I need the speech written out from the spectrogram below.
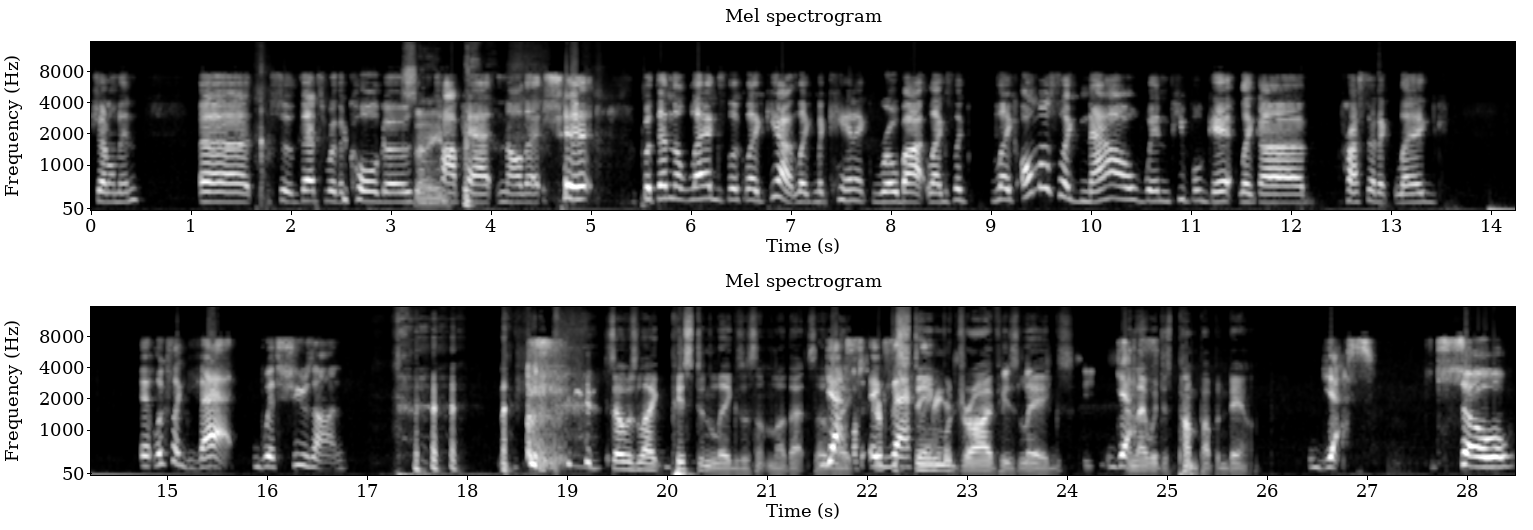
gentleman. Uh so that's where the coal goes and the top hat and all that shit. But then the legs look like yeah, like mechanic robot legs, like like almost like now when people get like a prosthetic leg, it looks like that with shoes on. so it was like piston legs or something like that. So Yes, like, exactly. the steam would drive his legs, Yes. and they would just pump up and down. Yes. So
